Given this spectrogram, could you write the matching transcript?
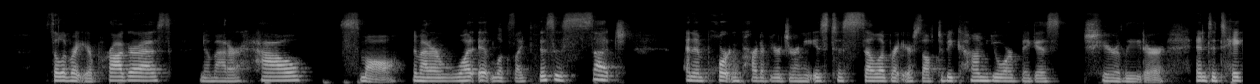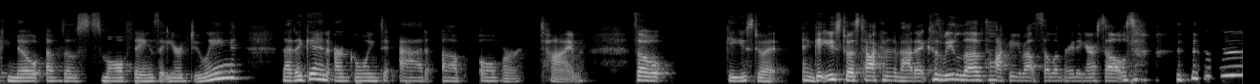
celebrate your progress, no matter how small, no matter what it looks like. This is such an important part of your journey is to celebrate yourself, to become your biggest cheerleader and to take note of those small things that you're doing that again are going to add up over time. So get used to it and get used to us talking about it because we love talking about celebrating ourselves. I,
